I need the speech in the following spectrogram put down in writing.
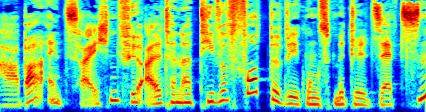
aber ein Zeichen für alternative Fortbewegungsmittel setzen.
